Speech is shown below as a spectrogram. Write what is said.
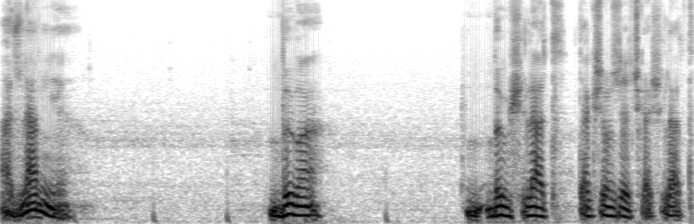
A dla mnie była, był ślad, ta książeczka, ślad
